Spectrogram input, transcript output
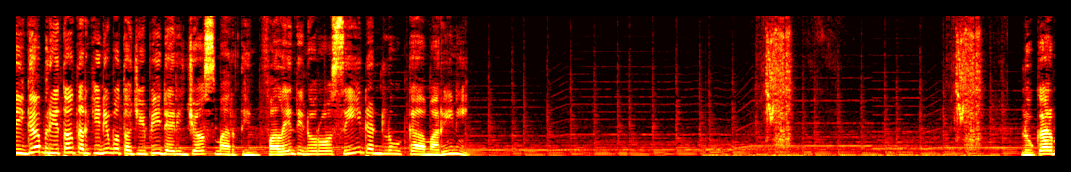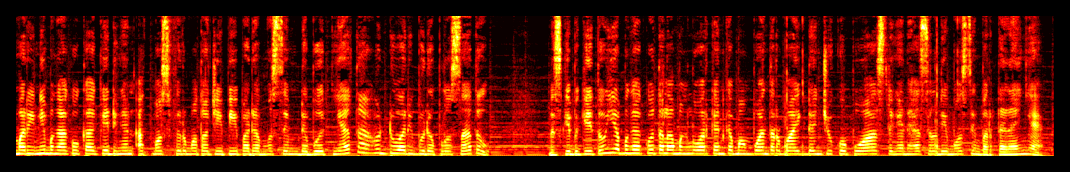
Tiga berita terkini MotoGP dari Jos Martin, Valentino Rossi, dan Luca Marini. Luca Marini mengaku kaget dengan atmosfer MotoGP pada musim debutnya tahun 2021. Meski begitu, ia mengaku telah mengeluarkan kemampuan terbaik dan cukup puas dengan hasil di musim perdananya.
